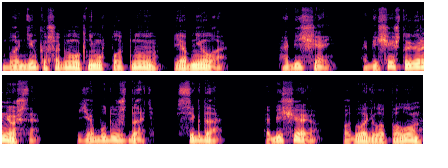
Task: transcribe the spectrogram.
Блондинка шагнула к нему вплотную и обняла. «Обещай, обещай, что вернешься. Я буду ждать. Всегда. Обещаю», — погладил Аполлон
